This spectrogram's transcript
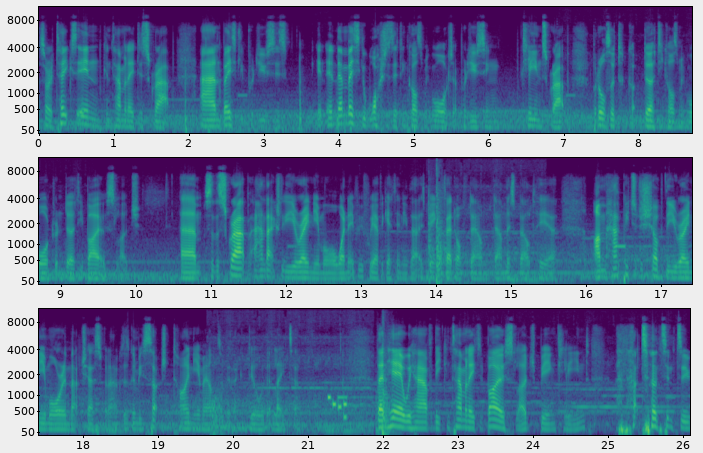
sorry, takes in contaminated scrap and basically produces, it, it then basically washes it in cosmic water, producing clean scrap, but also to dirty cosmic water and dirty biosludge. Um, so the scrap and actually the uranium ore, when if, if, we ever get any of that, is being fed off down down this belt here. I'm happy to just shove the uranium ore in that chest for now because there's going to be such tiny amounts of it I can deal with it later. Then here we have the contaminated biosludge being cleaned, and that turns into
